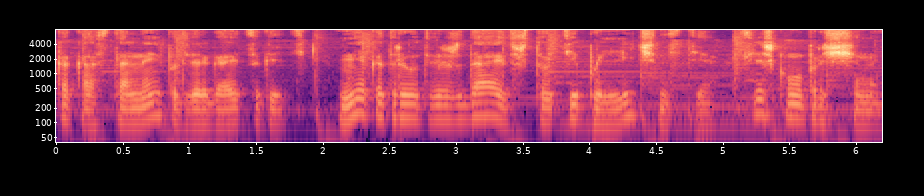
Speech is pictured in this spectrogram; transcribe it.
как и остальные, подвергается критике. Некоторые утверждают, что типы личности слишком упрощены,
